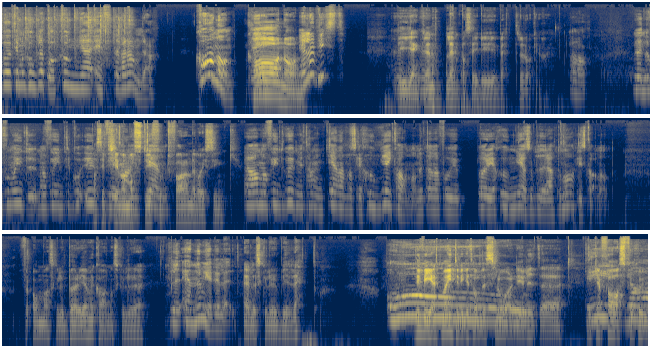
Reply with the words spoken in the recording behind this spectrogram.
vad kan man googla på? Sjunga efter varandra. Kanon! Nej. Kanon! Eller visst? Det är egentligen lämpar sig det bättre då kanske. Ja. Men då får man ju inte, man får ju inte gå ut Fast i och för med sig man måste ju tanken. fortfarande vara i synk. Ja, man får ju inte gå ut med tanken att man ska sjunga i kanon. Utan man får ju börja sjunga så blir det automatiskt kanon. För om man skulle börja med kanon skulle det, Blir ännu mer delayed. eller skulle det bli rätt då? Oh! Det vet man ju inte vilket håll det slår, det är ju lite vilken fasförskjutning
